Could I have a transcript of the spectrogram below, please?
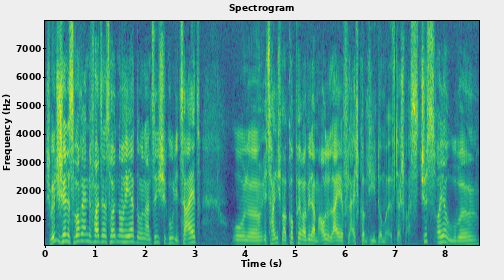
ich wünsche ein schönes Wochenende, falls ihr es heute noch hört und an sich eine gute Zeit. Und äh, jetzt habe ich mal Kopfhörer wieder im Auto leihe. Vielleicht kommt hier doch mal öfters was. Tschüss, euer Uwe.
